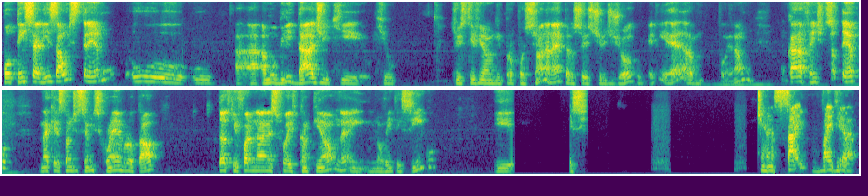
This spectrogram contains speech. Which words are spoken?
potencializa ao extremo o, o, a, a mobilidade que, que, o, que o Steve Young proporciona, né, pelo seu estilo de jogo, ele era um, era um, um cara à frente do seu tempo na questão de ser um scramble e tal. Tanto que o 49ers foi campeão né, em, em 95 e esse sai, vai virar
